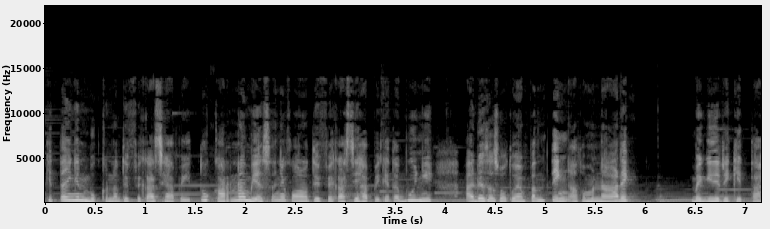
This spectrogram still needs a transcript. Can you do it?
kita ingin buka notifikasi HP itu karena biasanya kalau notifikasi HP kita bunyi, ada sesuatu yang penting atau menarik bagi diri kita.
